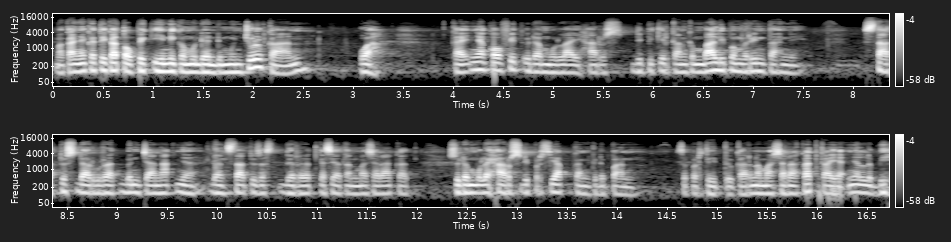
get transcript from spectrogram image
Makanya ketika topik ini kemudian dimunculkan, wah, kayaknya Covid udah mulai harus dipikirkan kembali pemerintah nih. Status darurat bencananya dan status darurat kesehatan masyarakat sudah mulai harus dipersiapkan ke depan seperti itu karena masyarakat kayaknya lebih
